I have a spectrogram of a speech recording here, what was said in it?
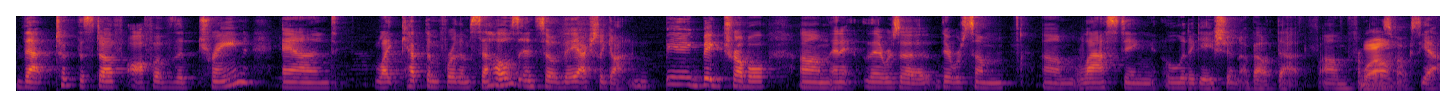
that took the stuff off of the train and like kept them for themselves and so they actually got in big big trouble um, and it, there was a there was some um, lasting litigation about that um, from Wow. those folks yeah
